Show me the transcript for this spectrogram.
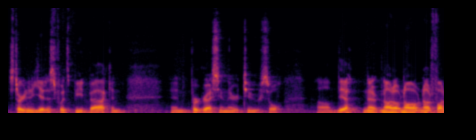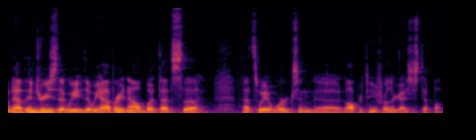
starting to get his foot speed back and and progressing there too. So um, yeah, not, not not fun to have the injuries that we that we have right now, but that's the that's the way it works, and uh, opportunity for other guys to step up.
